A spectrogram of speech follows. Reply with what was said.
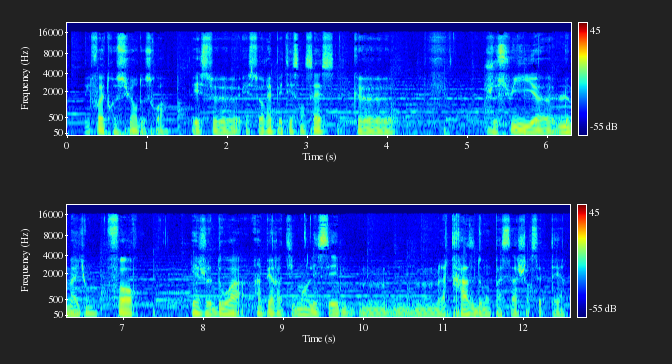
Il faut être sûr de soi et se, et se répéter sans cesse que je suis euh, le maillon fort et je dois impérativement laisser la trace de mon passage sur cette terre.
